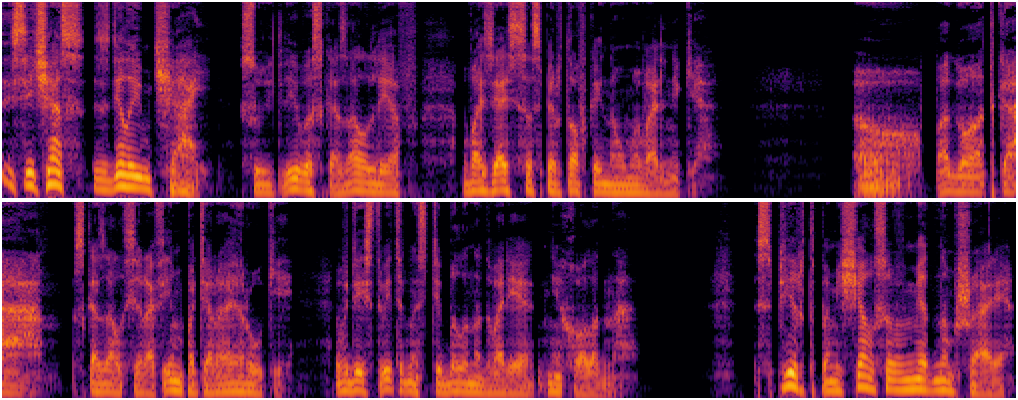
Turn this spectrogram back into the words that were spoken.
Сейчас сделаем чай, суетливо сказал Лев, возясь со спиртовкой на умывальнике. О, погодка, — сказал Серафим, потирая руки. В действительности было на дворе не холодно. Спирт помещался в медном шаре.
